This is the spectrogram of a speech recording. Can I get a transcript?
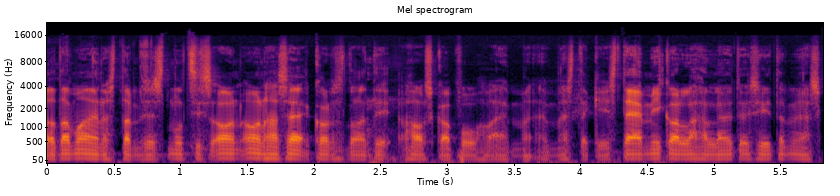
tota mainostamisesta, mutta siis on, onhan se konsultointi hauskaa puuhaa, en mä, en mä sitä kiistä. Ja Mikollahan löytyy siitä myös,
